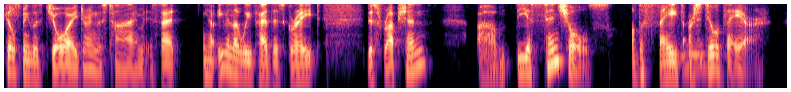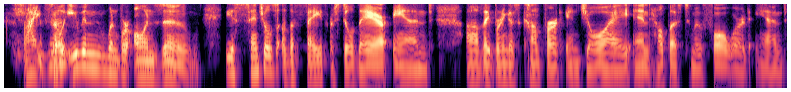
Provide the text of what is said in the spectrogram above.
fills me with joy during this time is that you know even though we've had this great disruption um, the essentials of the faith mm-hmm. are still there right mm-hmm. so even when we're on zoom the essentials of the faith are still there and uh, they bring us comfort and joy and help us to move forward and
